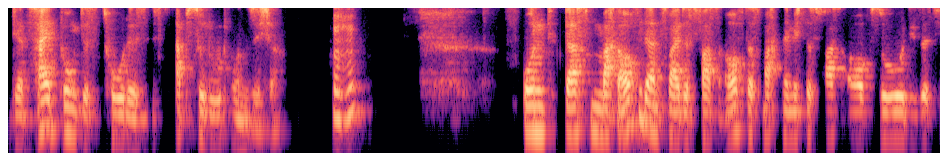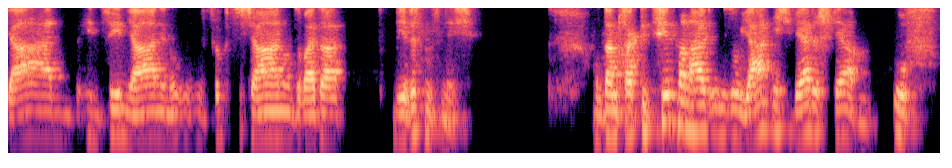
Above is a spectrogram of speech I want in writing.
der Zeitpunkt des Todes ist absolut unsicher. Mhm. Und das macht auch wieder ein zweites Fass auf. Das macht nämlich das Fass auf, so dieses Jahr, in zehn Jahren, in 50 Jahren und so weiter. Wir wissen es nicht. Und dann praktiziert man halt irgendwie so, ja, ich werde sterben. Uff.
